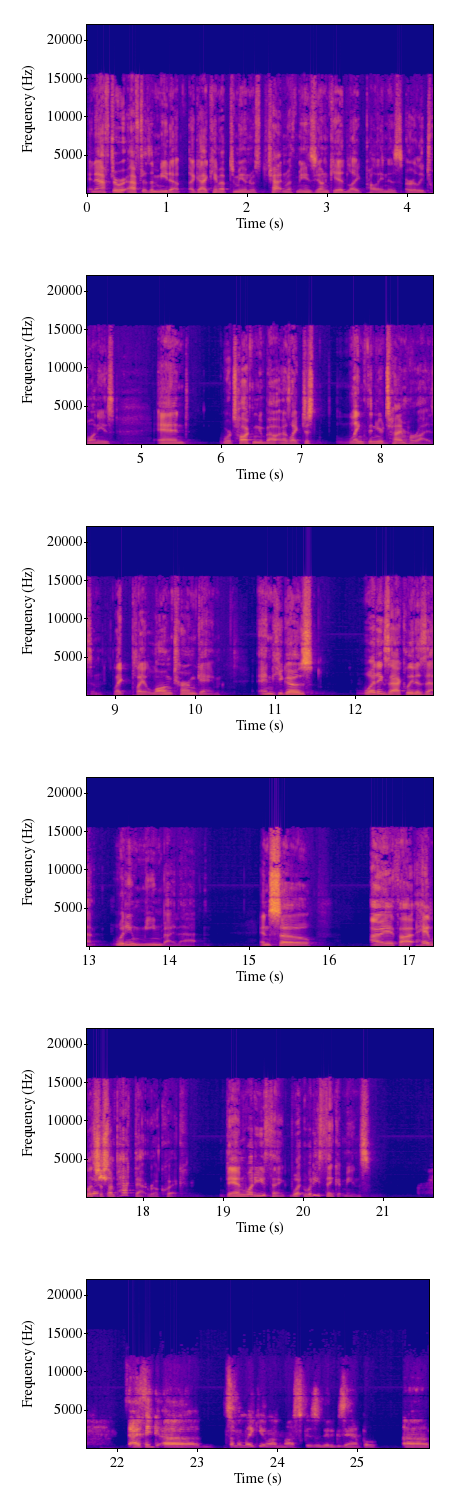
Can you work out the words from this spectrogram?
And after after the meetup, a guy came up to me and was chatting with me. He's a young kid, like probably in his early twenties, and we're talking about. I was like, just lengthen your time horizon, like play a long term game. And he goes, "What exactly does that? What do you mean by that?" And so I thought, hey, Good let's question. just unpack that real quick. Dan, what do you think? What what do you think it means? I think uh, someone like Elon Musk is a good example. Uh,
